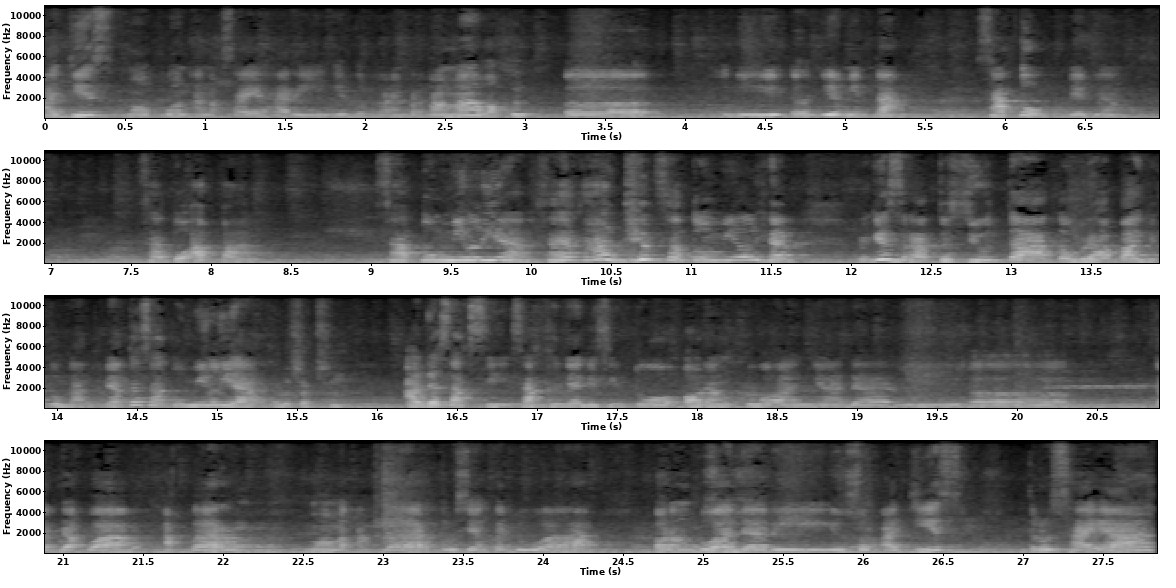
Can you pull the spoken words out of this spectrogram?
Ajis maupun anak saya Hari gitu kan. Pertama waktu eh, di, eh, dia minta satu dia bilang satu apa? Satu miliar. Saya kaget satu miliar. Mungkin 100 juta atau berapa gitu kan. Ternyata satu miliar Ada saksi. ada saksi saksinya di situ orang tuanya dari eh, terdakwa Akbar Muhammad Akbar terus yang kedua orang tua dari Yusuf Ajis terus saya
